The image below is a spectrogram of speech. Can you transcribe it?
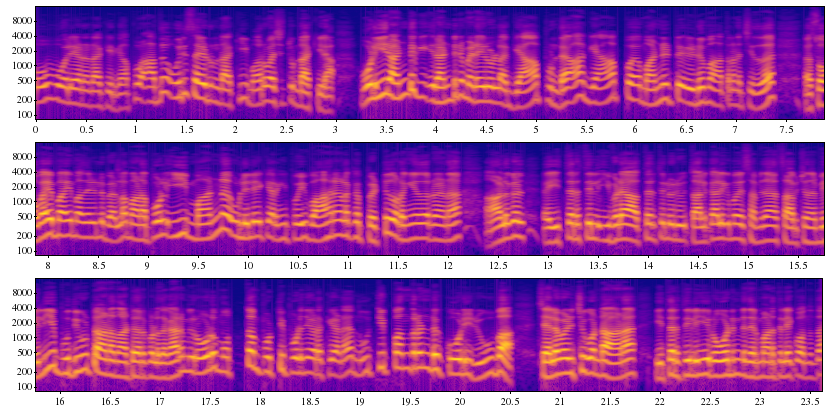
ഓവ് പോലെയാണ് ഉണ്ടാക്കിയിരിക്കുന്നത്. അപ്പോൾ അത് ഒരു സൈഡ് ഉണ്ടാക്കി മറുവശത്ത് ഉണ്ടാക്കിയില്ല. അപ്പോൾ ഈ രണ്ട് രണ്ടിനും ഇടയിലുള്ള ഗ്യാപ്പ് ഉണ്ട്. ആ ഗ്യാപ്പ് മണ്ണിട്ട് ഇടുക മാത്രമാണ് ചെയ്തത്. സ്വാഭാവികമായും അതിന് വെള്ളമാണ്. അപ്പോൾ ഈ മണ്ണ് ഉള്ളിലേക്ക് ഇറങ്ങിപ്പോയി വാഹനങ്ങളൊക്കെ പെട്ടു തുടങ്ങിയതോടെയാണ് ആളുകൾ ഇത്തരത്തിൽ ഇവിടെ അത്തരത്തിലൊരു താൽക്കാലികമായ സംവിധാനം സ്ഥാപിച്ചത്. വലിയ ബുദ്ധിമുട്ടാണ് നാട്ടുകാർക്കുള്ളത്. കാരണം ഈ റോഡ് മൊത്തം പൊട്ടിപ്പൊളിഞ്ഞ് കിടക്കുകയാണ്. നൂറ്റി പന്ത്രണ്ട് കോടി രൂപ ചെലവഴിച്ചുകൊണ്ടാണ് ഇത്തരത്തിൽ ഈ റോഡിന്റെ നിർമ്മാണത്തിലേക്ക് വന്നത്.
